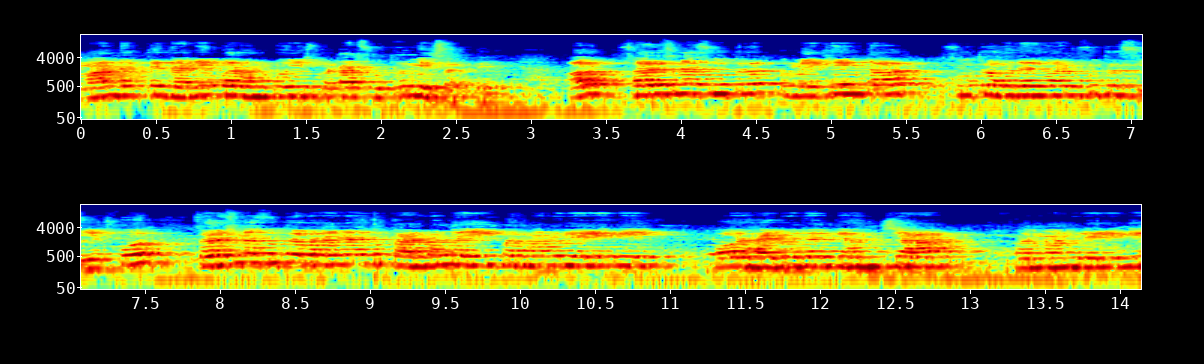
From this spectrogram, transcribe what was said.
मान रखते जाने पर हमको इस प्रकार सूत्र मिल सकते हैं। अब संरचना सूत्र तो मेथेन का सूत्र हो जाएगा सूत्र CH4 संरचना सूत्र बनाना है तो कार्बन का एक परमाणु ले लेंगे और हाइड्रोजन के हम चार परमाणु ले लेंगे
